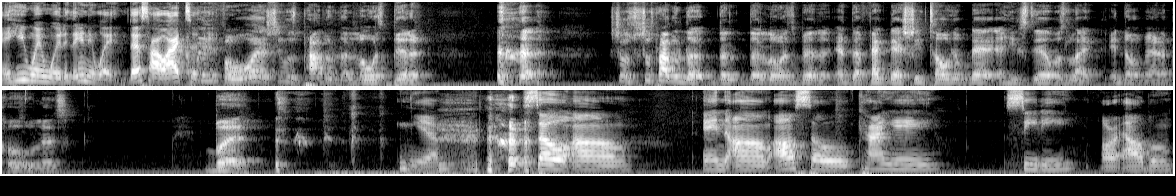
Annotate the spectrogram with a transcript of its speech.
and he went with it anyway. That's how I I took mean, it. for one, she was probably the lowest bidder. she was she was probably the, the, the lowest bidder, and the fact that she told him that and he still was like, "It don't matter, cool, let's." But Yeah. so um, and um also Kanye CD or album.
